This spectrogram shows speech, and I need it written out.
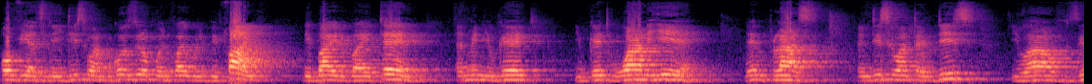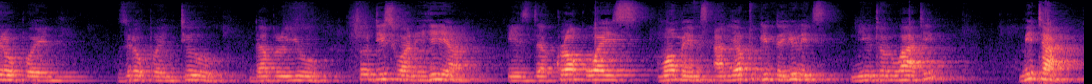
obviously this one because 0.5 will be 5 divided by 10 I mean you get you get 1 here then plus. And this one time this you have 0 0.2 W. So this one here is the clockwise moments and you have to give the units Newton watt meter.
